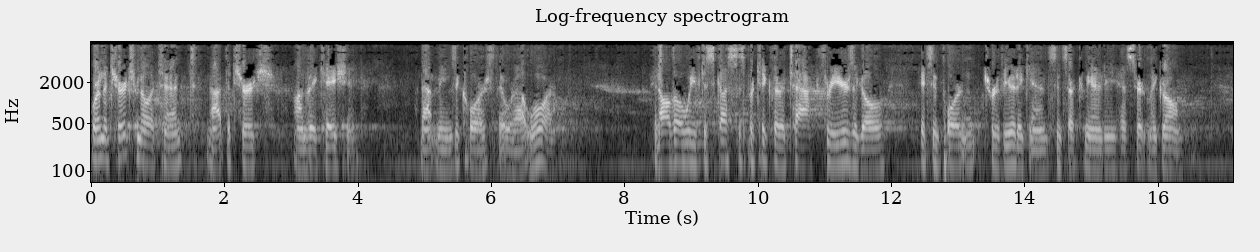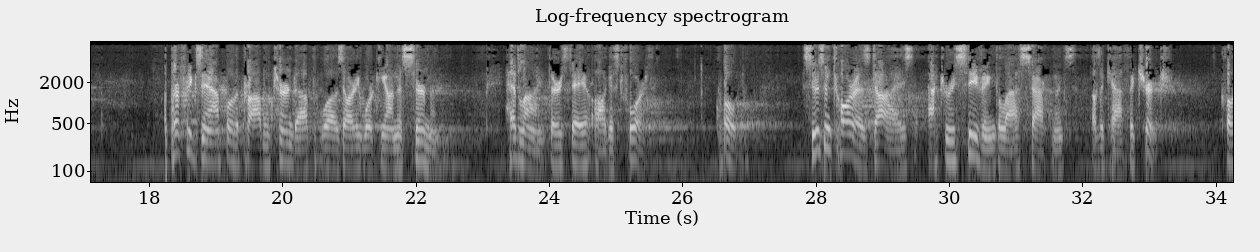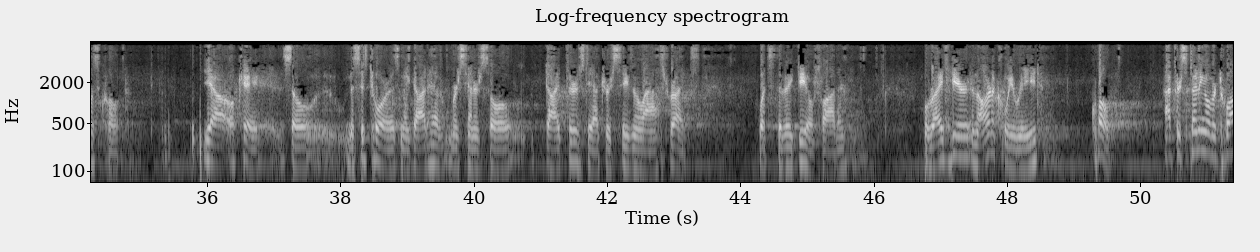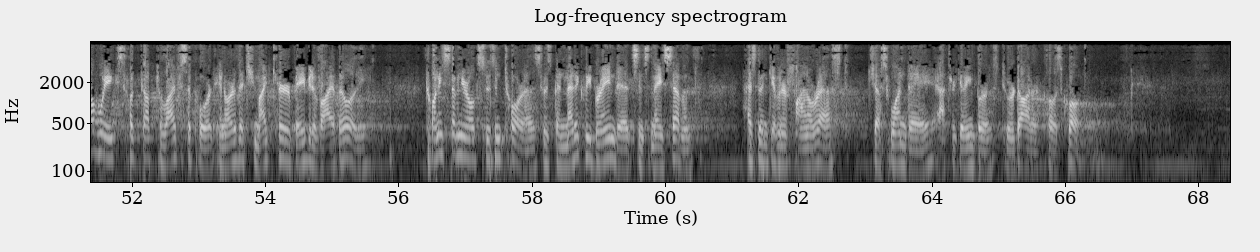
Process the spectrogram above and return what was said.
We're in the church militant, not the church on vacation. That means, of course, that we're at war. And although we've discussed this particular attack three years ago, it's important to review it again since our community has certainly grown. A perfect example of the problem turned up was already working on this sermon. Headline, Thursday, August 4th. Quote, Susan Torres dies after receiving the last sacraments of the Catholic Church. Close quote. Yeah, okay. So Mrs. Torres, may God have mercy on her soul, died Thursday after receiving the last rites. What's the big deal, Father? Well, right here in the article we read, quote, after spending over 12 weeks hooked up to life support in order that she might carry her baby to viability, 27-year-old Susan Torres, who has been medically brain dead since May 7th, has been given her final rest just one day after giving birth to her daughter, close quote.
